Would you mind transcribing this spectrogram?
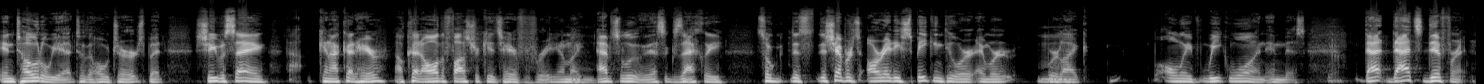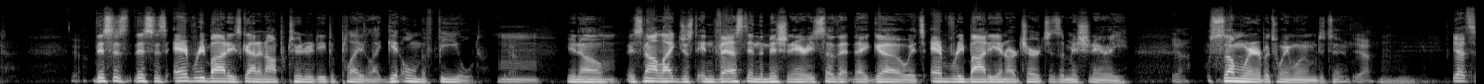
in total yet to the whole church but she was saying can i cut hair? I'll cut all the foster kids hair for free. I'm like absolutely. That's exactly so this the shepherd's already speaking to her and we're we're mm-hmm. like only week one in this. That that's different. This is this is everybody's got an opportunity to play like get on the field. Mm-hmm. You know? Mm-hmm. It's not like just invest in the missionaries so that they go. It's everybody in our church is a missionary Yeah. somewhere between womb to tomb Yeah. Yeah. It's,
